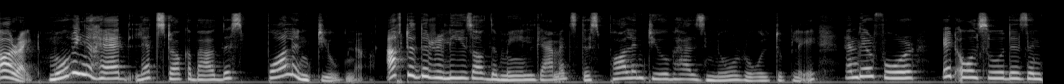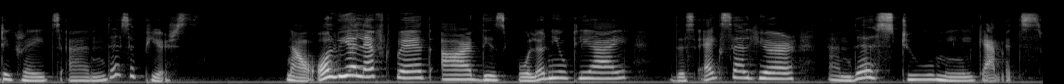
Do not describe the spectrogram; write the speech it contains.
Alright, moving ahead, let's talk about this pollen tube now. After the release of the male gametes, this pollen tube has no role to play and therefore it also disintegrates and disappears. Now all we are left with are these polar nuclei, this egg cell here and this two male gametes.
